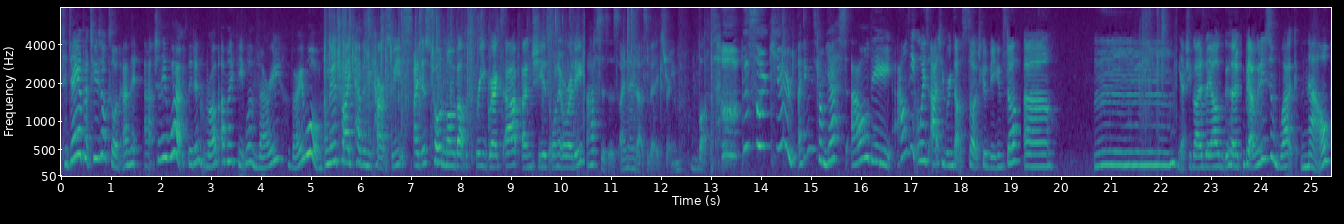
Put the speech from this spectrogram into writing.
Today I put two socks on and it actually worked. They didn't rub and my feet were very, very warm. I'm gonna try Kevin the Carrot Sweets. I just told mom about the free Greggs app and she is on it already. I have scissors. I know that's a bit extreme, but they're so cute. I think it's from Yes, Aldi. Aldi always actually brings out such good vegan stuff. Uh, Mmm, yes you guys, they are good. But yeah, I'm gonna do some work now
